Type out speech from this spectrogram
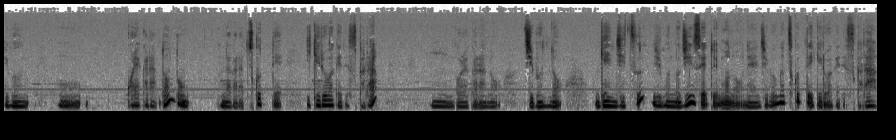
自分、うん、これからどんどんだから作っていけるわけですから、うん、これからの自分の現実自分の人生というものをね自分が作っていけるわけですから、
